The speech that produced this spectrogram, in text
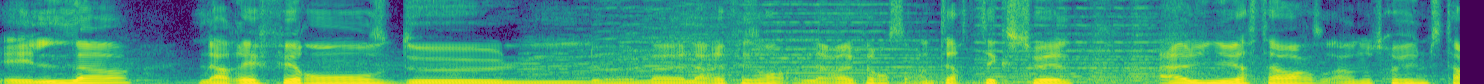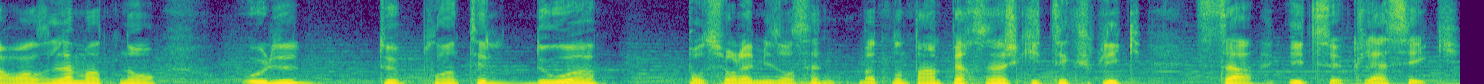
Et là, la référence de l- la, la référence, la référence intertextuelle à l'univers Star Wars, à un autre film Star Wars, là maintenant, au lieu de te pointer le doigt pour, sur la mise en scène. Maintenant, t'as un personnage qui t'explique ça, it's a classic.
